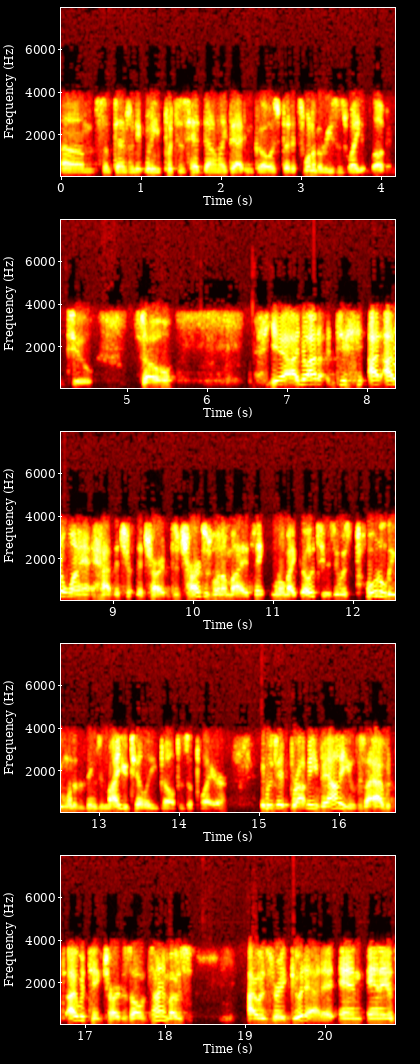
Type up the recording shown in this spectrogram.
Um, sometimes when he when he puts his head down like that and goes, but it's one of the reasons why you love him too. So. Yeah, I know. I, don't- I, I don't want to have the the charge. The charge is one of my think one of my go tos. It was totally one of the things in my utility belt as a player. It was it brought me value because I would I would take charges all the time. I was I was very good at it, and and it was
